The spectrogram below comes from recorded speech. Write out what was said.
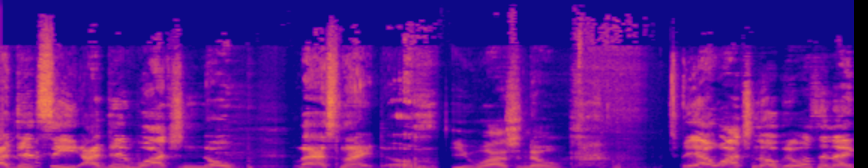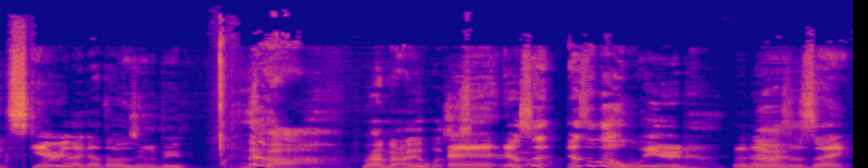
I did see. I did watch Nope last night though. You watched Nope? Yeah, I watched Nope. It wasn't like scary like I thought it was gonna be. No, no, no. It wasn't. And scary it was a, it was a little weird. And I was just like,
